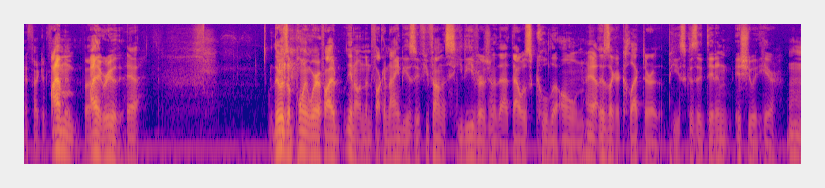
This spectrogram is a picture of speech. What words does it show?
if I could. Find I'm it, but- I agree with you. Yeah. There was a point where if I you know in the fucking nineties, if you found the CD version of that, that was cool to own. Yeah. it was like a collector piece because they didn't issue it here. Mm-hmm.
